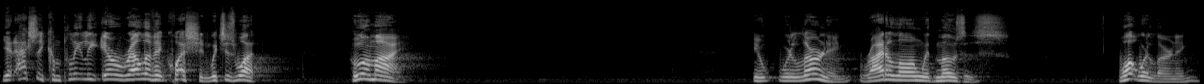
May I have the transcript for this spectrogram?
yet actually completely irrelevant question, which is what? Who am I? You know, we're learning right along with Moses. What we're learning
